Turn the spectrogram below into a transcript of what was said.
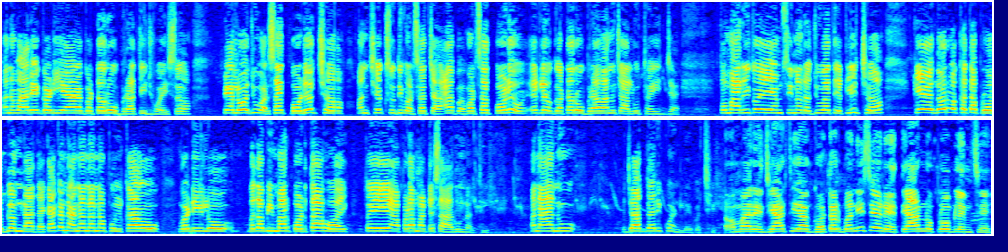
અને વારે ઘડીએ આ ગટરો ઉભરાતી જ હોય છે. પહેલો હજુ વરસાદ પડ્યો જ છે, અને છેક સુધી વરસાદ આ વરસાદ પડ્યો, એટલે ગટરો ઉભરાવાનું ચાલુ થઈ જ જાય. તો મારી તો એએમસીને રજૂઆત એટલી જ છે કે દર વખત આ પ્રોબ્લેમ ના થાય. કારણ કે નાના નાના ફૂલકાઓ વડીલો બધા બીમાર પડતા હોય તો એ આપણા માટે સારું નથી. અને આનું જવાબદારી કોણ લે પછી? અમારે જ્યારથી આ ગટર બની છે ને, ત્યારનો પ્રોબ્લેમ છે.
